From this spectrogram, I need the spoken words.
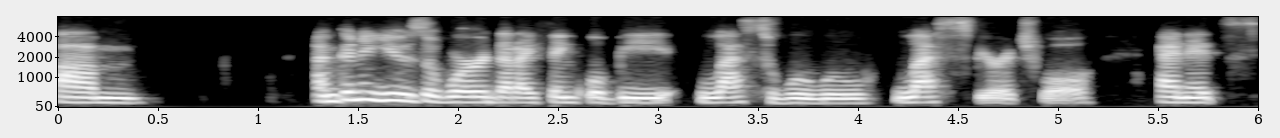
um, i'm going to use a word that i think will be less woo woo less spiritual and it's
